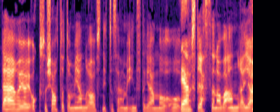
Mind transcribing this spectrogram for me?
Det här har jag ju också tjatat om i andra avsnitt. Och så här med Instagram och, och Ja. stressen av vad andra gör.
